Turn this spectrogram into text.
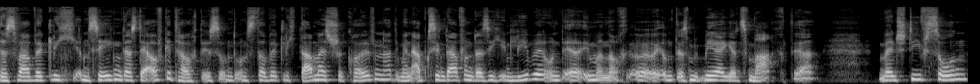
das war wirklich ein Segen, dass der aufgetaucht ist und uns da wirklich damals schon geholfen hat. Ich meine, abgesehen davon, dass ich ihn liebe und er immer noch äh, und das mit mir jetzt macht, ja. Mein Stiefsohn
